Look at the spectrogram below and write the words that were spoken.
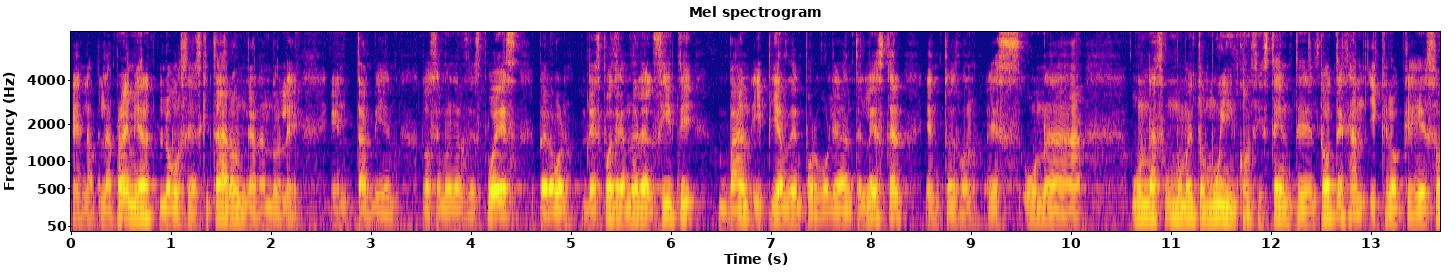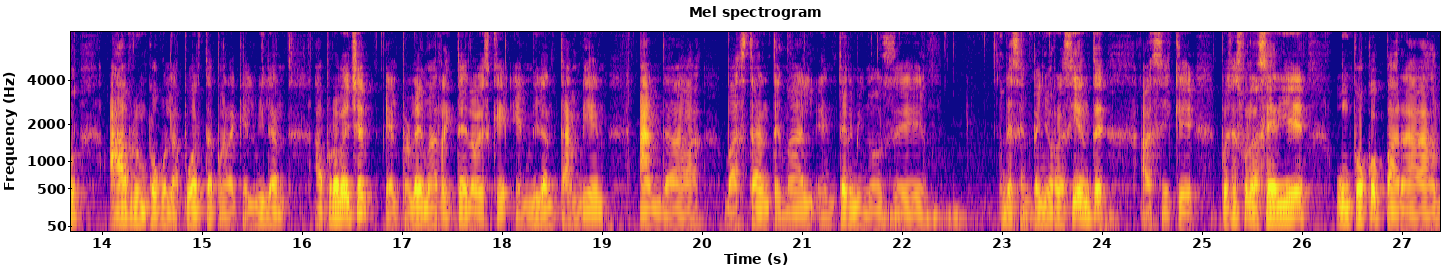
en la, Premier. Luego se desquitaron, ganándole en, también dos semanas después. Pero bueno, después de ganarle al City, van y pierden por goleada ante el Leicester. Entonces, bueno, es una, un momento muy inconsistente del Tottenham y creo que eso abre un poco la puerta para que el Milan aproveche. El problema, reitero, es que el Milan también anda bastante mal en términos de desempeño reciente. Así que pues es una serie un poco para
